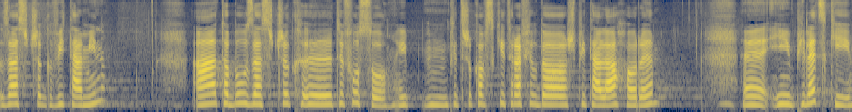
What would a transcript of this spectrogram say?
zastrzyk witamin, a to był zastrzyk y, tyfusu. I mm, Pietrzykowski trafił do szpitala chory. Y, I Pilecki,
